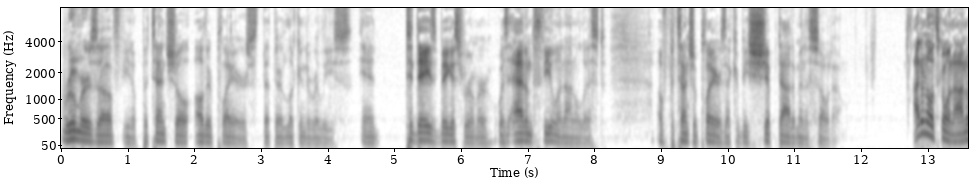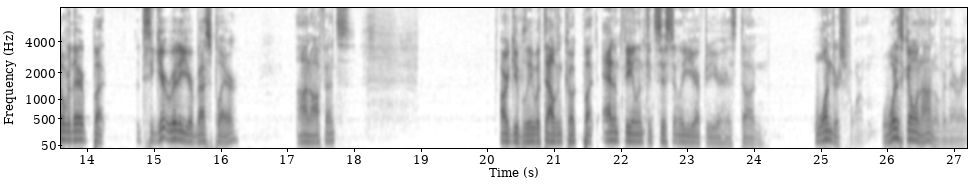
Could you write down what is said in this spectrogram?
rumors of, you know, potential other players that they're looking to release. And today's biggest rumor was Adam Thielen on a list of potential players that could be shipped out of Minnesota. I don't know what's going on over there, but to get rid of your best player on offense, arguably with Dalvin Cook, but Adam Thielen consistently year after year has done wonders for him. What is going on over there right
